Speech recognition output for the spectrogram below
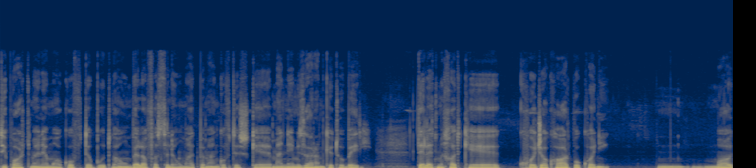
دیپارتمن ما گفته بود و اون بلافاصله اومد به من گفتش که من نمی‌ذارم که تو بری. دلت می‌خواد که کجا کار بکنی. ما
